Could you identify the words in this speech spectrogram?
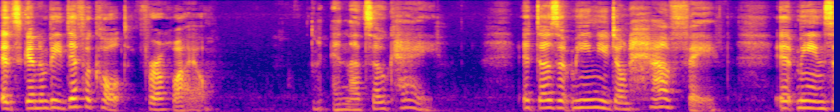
it's going to be difficult for a while. And that's okay. It doesn't mean you don't have faith. It means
